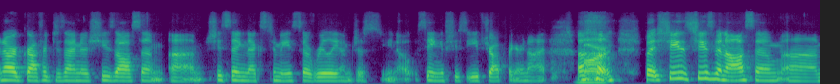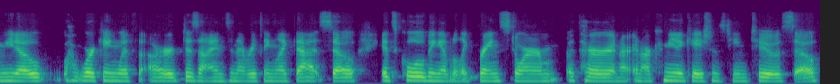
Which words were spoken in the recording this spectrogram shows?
and our graphic designer, she's awesome. Um, she's sitting next to me, so really, I'm just, you know, seeing if she's eavesdropping or not. Um, but she's she's been awesome. Um, you know, working with our designs and everything like that. So it's cool being able to like brainstorm with her and our and our communications team too. So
